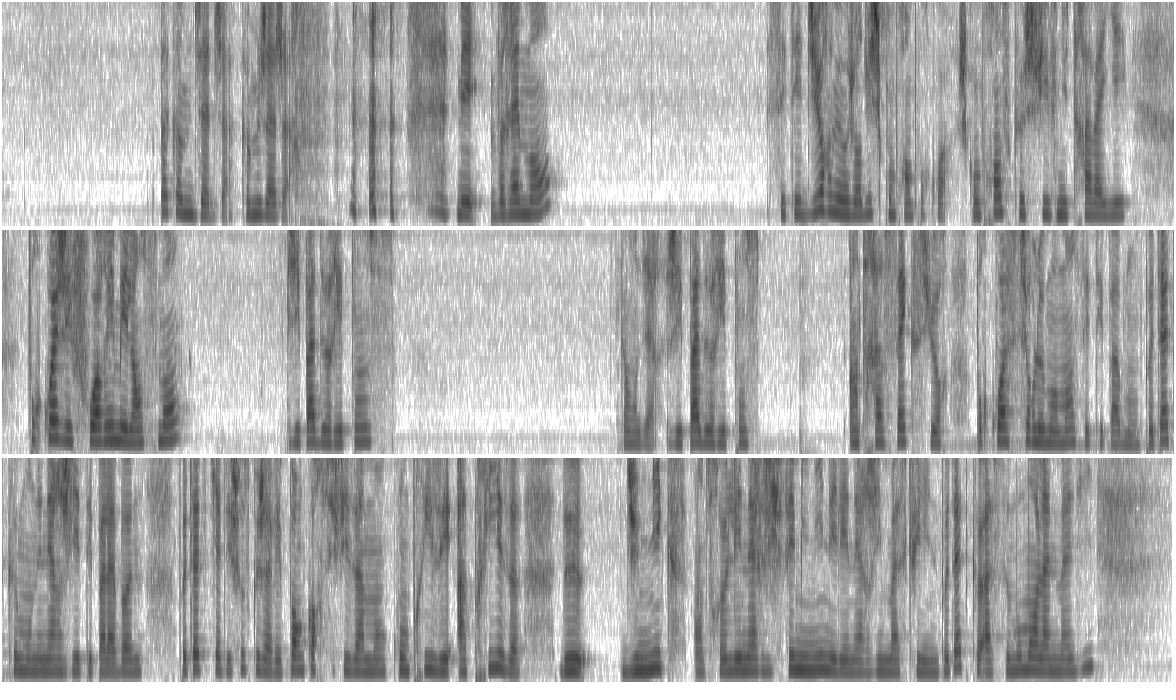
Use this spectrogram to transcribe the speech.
pas comme Jaja, comme Jaja. Mais vraiment, c'était dur, mais aujourd'hui je comprends pourquoi. Je comprends ce que je suis venue travailler. Pourquoi j'ai foiré mes lancements? J'ai pas de réponse. Comment dire? J'ai pas de réponse intrinsèque sur pourquoi sur le moment c'était pas bon. Peut-être que mon énergie était pas la bonne. Peut-être qu'il y a des choses que j'avais pas encore suffisamment comprises et apprises de du mix entre l'énergie féminine et l'énergie masculine. Peut-être qu'à ce moment-là de ma vie,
